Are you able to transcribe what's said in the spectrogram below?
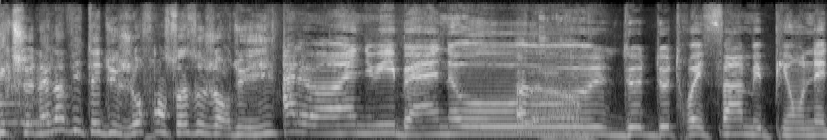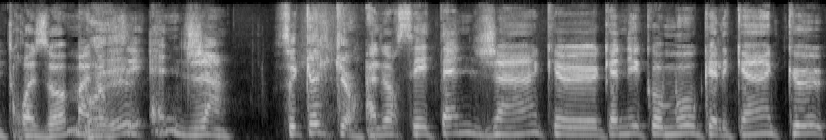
Fictionnel invité du jour, Françoise, aujourd'hui. Alors, un nuit, ben, nos Alors. deux, deux, trois femmes et puis on est trois hommes. Alors, c'est Engin. C'est quelqu'un. Alors c'est Tengin que comme quelqu'un que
